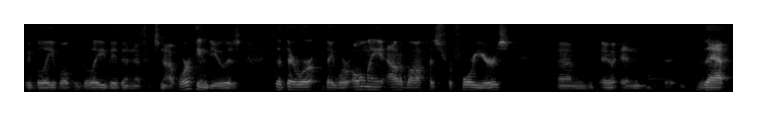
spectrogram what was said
we believe what we believe, even if it's not working view, is that there were they were only out of office for four years. Um, and that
